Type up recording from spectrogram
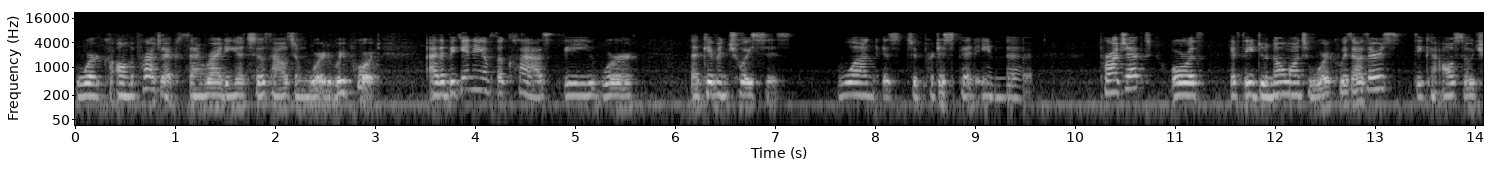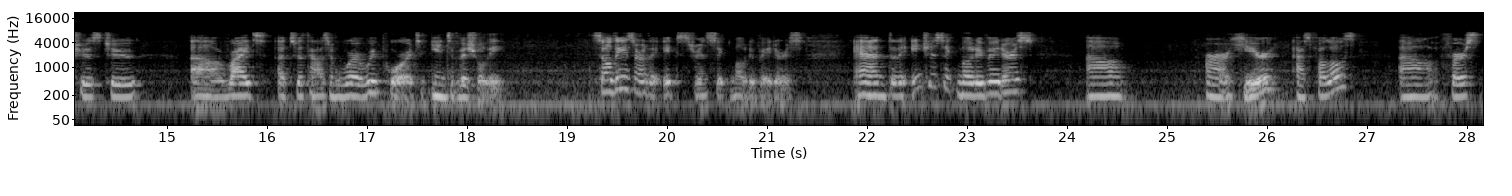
work on the project than writing a 2,000 word report. At the beginning of the class, they were uh, given choices. One is to participate in the project, or if they do not want to work with others, they can also choose to uh, write a 2000 word report individually. So these are the extrinsic motivators. And the intrinsic motivators uh, are here as follows. Uh, first,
